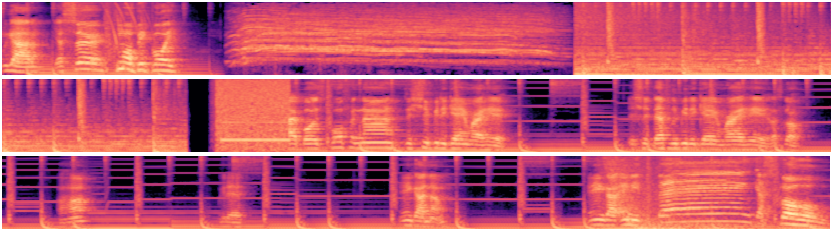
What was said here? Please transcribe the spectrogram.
We got him. Yes, sir. Come on, big boy. Alright, boys, fourth and nine. This should be the game right here. This should definitely be the game right here. Let's go. Uh-huh. We there. He ain't got nothing. Ain't got anything. Let's go.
